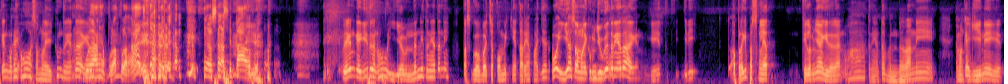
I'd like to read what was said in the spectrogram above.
Kan makanya oh assalamualaikum ternyata gitu. pulang ya pulang pulang aja gitu kan. Nggak usah ngasih tahu. Iya. ya kan kayak gitu kan oh iya bener nih ternyata nih. Pas gua baca komiknya karya Fajar oh iya assalamualaikum juga ternyata kan. Gitu jadi apalagi pas ngeliat filmnya gitu kan wah ternyata beneran nih emang kayak gini gitu.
